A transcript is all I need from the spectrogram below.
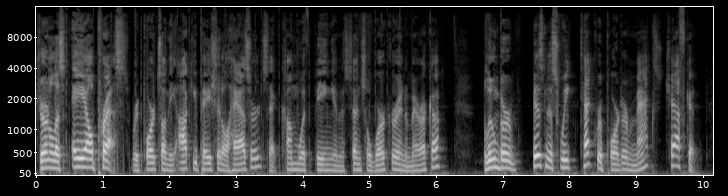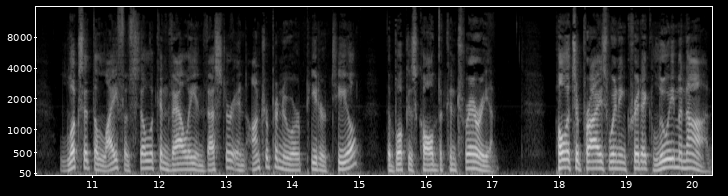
Journalist Eyal Press reports on the occupational hazards that come with being an essential worker in America. Bloomberg Businessweek tech reporter Max Chafkin looks at the life of Silicon Valley investor and entrepreneur Peter Thiel. The book is called The Contrarian. Pulitzer Prize winning critic Louis Menand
